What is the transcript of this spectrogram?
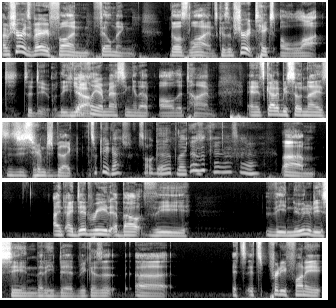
I'm sure it's very fun filming those lines because I'm sure it takes a lot to do. You Yeah. definitely are messing it up all the time, and it's got to be so nice to just hear him just be like, "It's okay, guys. It's all good." Like, it's okay um, I, I did read about the the nudity scene that he did because it, uh, it's it's pretty funny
